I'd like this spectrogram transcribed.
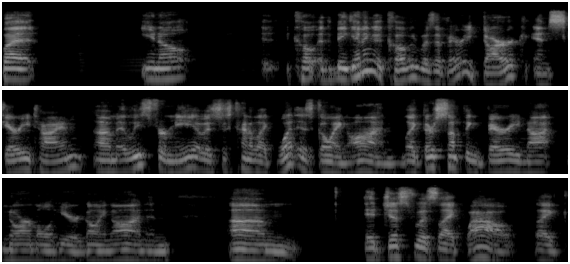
But you know, at the beginning of COVID was a very dark and scary time. Um, at least for me, it was just kind of like, what is going on? Like, there's something very not normal here going on, and um, it just was like, wow, like.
